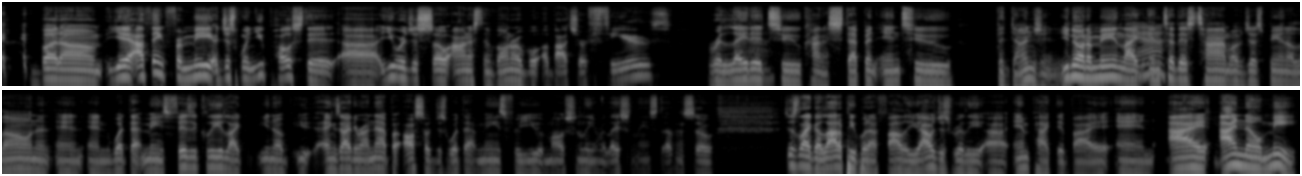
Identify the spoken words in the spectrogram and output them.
but um, yeah, I think for me, just when you posted, uh, you were just so honest and vulnerable about your fears related yeah. to kind of stepping into the dungeon. You know what I mean? Like yeah. into this time of just being alone and, and and what that means physically, like, you know, anxiety around that, but also just what that means for you emotionally and relationally and stuff. And so just like a lot of people that follow you, I was just really uh, impacted by it. And I I know me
